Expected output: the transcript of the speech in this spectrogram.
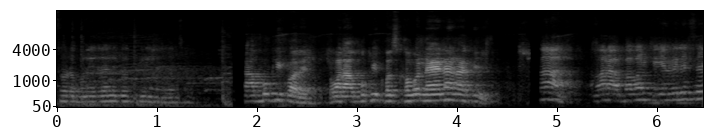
ছোট বোনের জন্য দুধ কিনে নিয়ে যাচ্ছি আব্বু কি করে? তোমার আব্বু কি খোঁজ খবর নেয় না নাকি? হ্যাঁ আমার আব্বা আমার বিয়ে বেড়েছে।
